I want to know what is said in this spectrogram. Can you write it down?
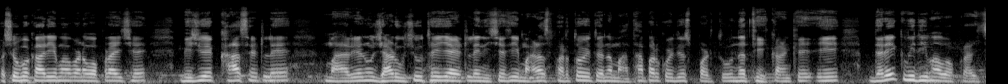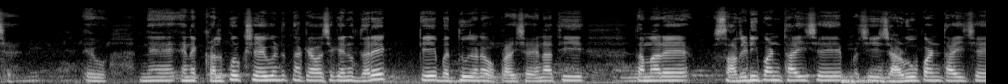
અશુભ કાર્યમાં પણ વપરાય છે. બીજું એક ખાસ એટલે માર્યનું ઝાડ ઊંચું થઈ જાય એટલે નીચેથી માણસ ફરતો હોય તો એના માથા પર કોઈ દિવસ પડતું નથી, કારણ કે એ દરેક વિધિમાં વપરાય છે. એવું. ને એને કલ્પવૃક્ષ એવી રીતના કહેવાય છે કે એનું દરેક કે બધું એને વપરાય છે. એનાથી તમારે સાદડી પણ થાય છે, પછી ઝાડુ પણ થાય છે,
